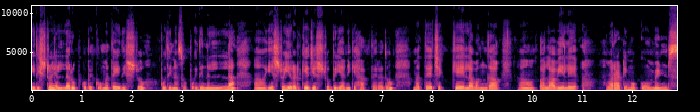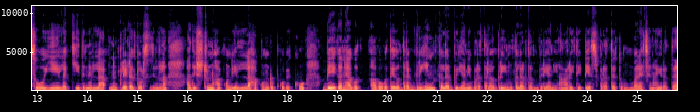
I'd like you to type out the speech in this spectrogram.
ಇದಿಷ್ಟು ಎಲ್ಲ ರುಬ್ಕೋಬೇಕು. ಮತ್ತು ಇದಿಷ್ಟು ಪುದೀನ ಸೊಪ್ಪು ಇದನ್ನೆಲ್ಲ ಎಷ್ಟು ಎರಡು ಕೆ ಜಿಯಷ್ಟು ಬಿರಿಯಾನಿಗೆ ಹಾಕ್ತಾ ಇರೋದು. ಮತ್ತು ಚಕ್ಕೆ, ಲವಂಗ ಪಲಾವ್ ಎಲೆ, ಮರಾಠಿ ಮೊಗ್ಗು, ಮೆಣಸು, ಏಲಕ್ಕಿ ಇದನ್ನೆಲ್ಲ ನನ್ನ ಪ್ಲೇಟಲ್ಲಿ ತೋರಿಸಿದ್ದೀನಲ್ಲ, ಅದಿಷ್ಟನ್ನು ಹಾಕ್ಕೊಂಡು ಎಲ್ಲ ಹಾಕ್ಕೊಂಡು ರುಬ್ಕೋಬೇಕು. ಬೇಗನೆ ಆಗೋ, ಆಗೋಗುತ್ತೆ. ಇದೊಂಥರ ಗ್ರೀನ್ ಕಲರ್ ಬಿರಿಯಾನಿ ಬರುತ್ತಲ್ಲ ಗ್ರೀನ್ ಕಲರ್ ದಮ್ ಬಿರಿಯಾನಿ ಆ ರೀತಿ ಟೇಸ್ಟ್ ಬರುತ್ತೆ. ತುಂಬಾ ಚೆನ್ನಾಗಿರುತ್ತೆ.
